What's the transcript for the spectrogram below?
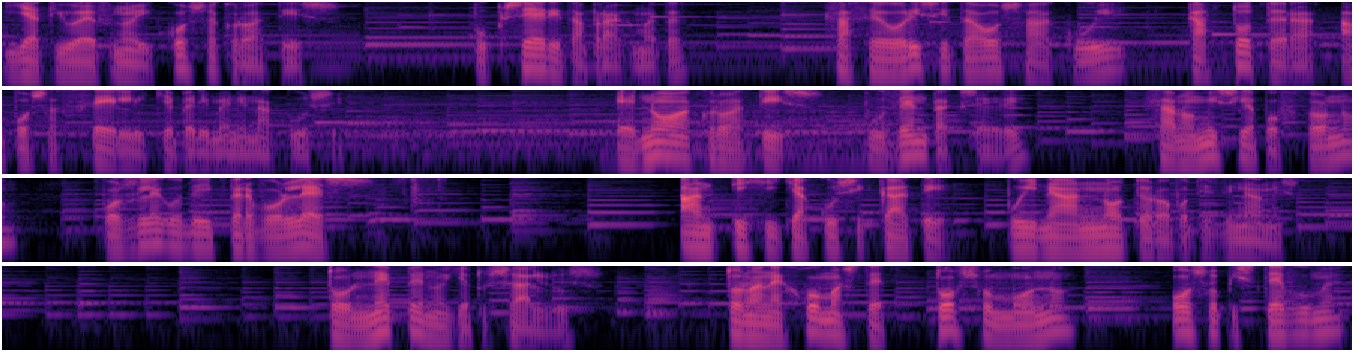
Γιατί ο ευνοϊκός ακροατής που ξέρει τα πράγματα θα θεωρήσει τα όσα ακούει κατώτερα από όσα θέλει και περιμένει να ακούσει. Ενώ ο ακροατής που δεν τα ξέρει θα νομίσει από φθόνο πως λέγονται υπερβολές αν τύχει και ακούσει κάτι που είναι ανώτερο από τις δυνάμεις του. Τον έπαινο για τους άλλους τον ανεχόμαστε τόσο μόνο όσο πιστεύουμε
